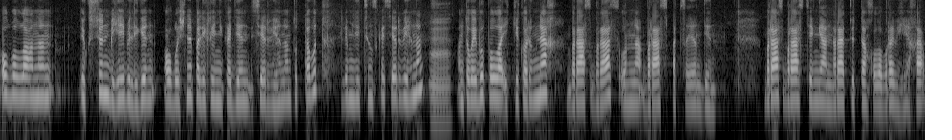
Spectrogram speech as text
Ол боллаганан үксүн биһи билген облачный поликлиника ден туттабыт, или медицинская сервигинан. М, Антогай бу болла икки көрүңнәх, брас брас, онна брас пациент ден. Брас брас тенге аннара түттен холобура биһиха.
